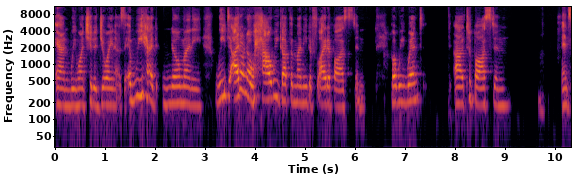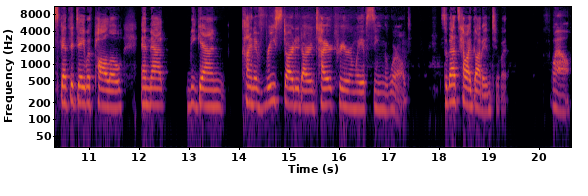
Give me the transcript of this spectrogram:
and we want you to join us and we had no money we i don't know how we got the money to fly to boston but we went uh, to boston and spent the day with paulo and that began kind of restarted our entire career and way of seeing the world. So that's how I got into it. Wow.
